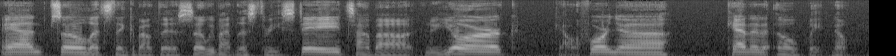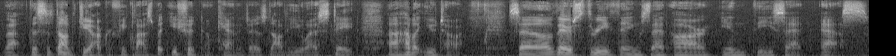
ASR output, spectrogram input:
And so let's think about this. So we might list three states. How about New York, California, Canada. Oh, wait, no. Uh, this is not a geography class, but you should know Canada is not a U.S. state. Uh, how about Utah? So there's three things that are in the set S.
